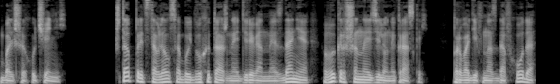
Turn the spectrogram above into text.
больших учений. Штаб представлял собой двухэтажное деревянное здание, выкрашенное зеленой краской. Проводив нас до входа,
